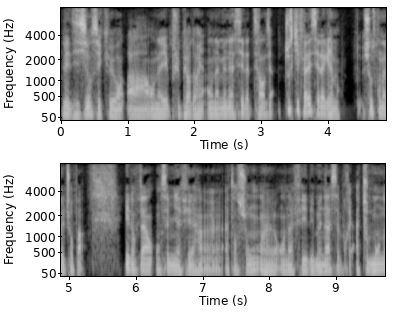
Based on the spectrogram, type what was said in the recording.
Les décisions, c'est que on, ah, on avait plus peur de rien. On a menacé la, tout ce qu'il fallait, c'est l'agrément, chose qu'on avait toujours pas. Et donc là, on s'est mis à faire euh, attention. Euh, on a fait des menaces à peu près à tout le monde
